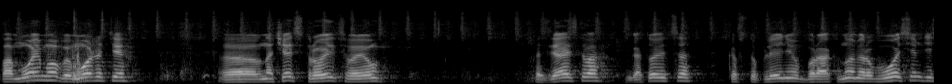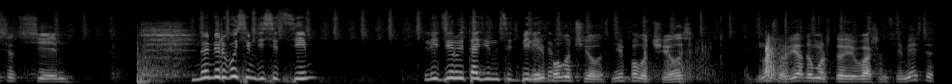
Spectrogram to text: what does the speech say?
по-моему, вы можете э, начать строить свое хозяйство, готовиться ко вступлению в брак. Номер 87. Номер 87 лидирует 11 Не билетов. получилось, не получилось. Ну что ж, я думаю, что и в вашем семействе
